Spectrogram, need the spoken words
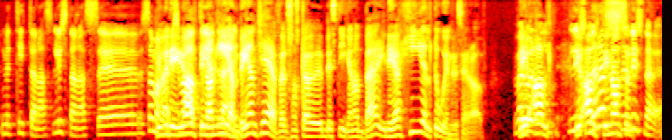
med tittarnas, lyssnarnas eh, sommarvärld. Jo, men det är ju alltid någon enbent jävel som ska bestiga något berg. Det är jag helt ointresserad av. Det är Vadå, all, det är alltid någon som... lyssnare?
